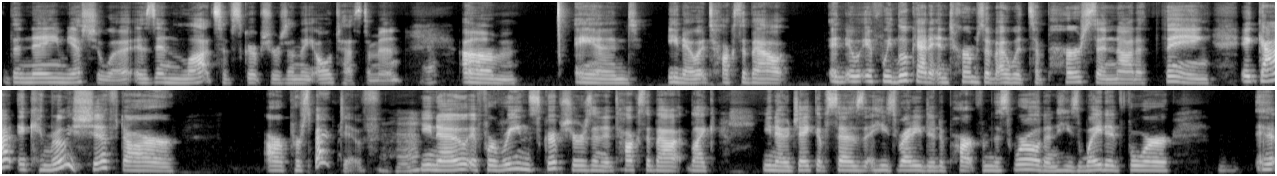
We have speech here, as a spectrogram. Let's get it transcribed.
the name Yeshua is in lots of scriptures in the Old Testament. Yep. Um and you know, it talks about and if we look at it in terms of oh it's a person not a thing, it got it can really shift our our perspective Mhm. you know if we're reading scriptures and it talks about like you know jacob says that he's ready to depart from this world and he's waited for eh,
